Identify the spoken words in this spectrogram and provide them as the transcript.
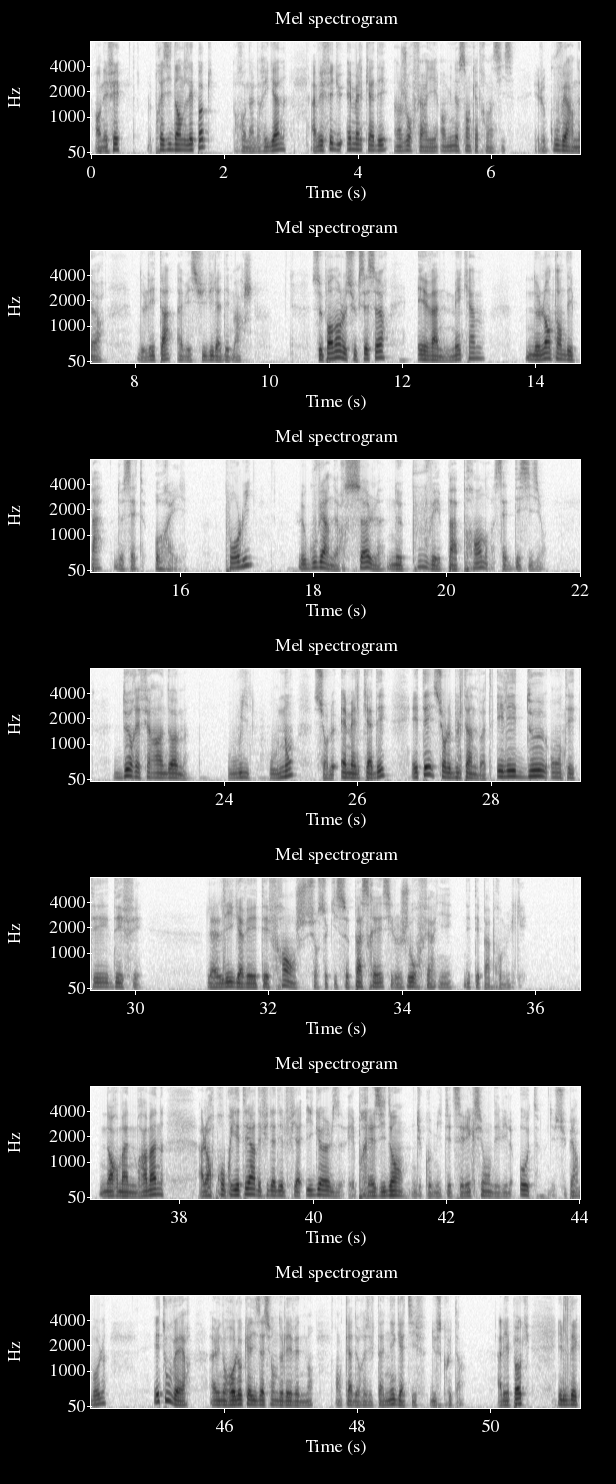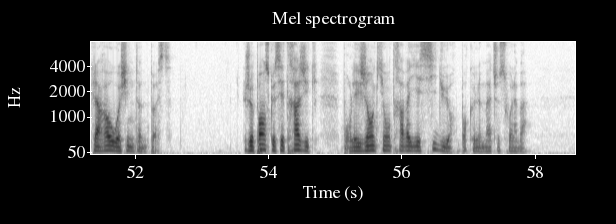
En effet, le président de l'époque, Ronald Reagan, avait fait du MLKD un jour férié en 1986, et le gouverneur de l'État avait suivi la démarche. Cependant, le successeur, Evan Meckham, ne l'entendait pas de cette oreille. Pour lui, le gouverneur seul ne pouvait pas prendre cette décision. Deux référendums, oui ou non, sur le MLKD étaient sur le bulletin de vote, et les deux ont été défaits. La Ligue avait été franche sur ce qui se passerait si le jour férié n'était pas promulgué. Norman Brahman, alors propriétaire des Philadelphia Eagles et président du comité de sélection des villes hautes du Super Bowl, est ouvert à une relocalisation de l'événement en cas de résultat négatif du scrutin. À l'époque, il déclara au Washington Post Je pense que c'est tragique pour les gens qui ont travaillé si dur pour que le match soit là-bas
